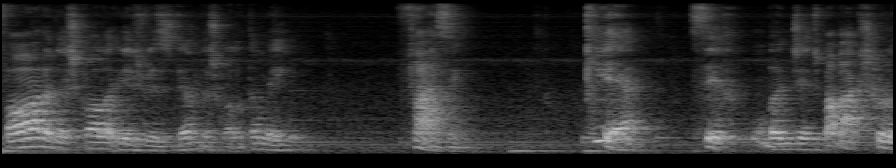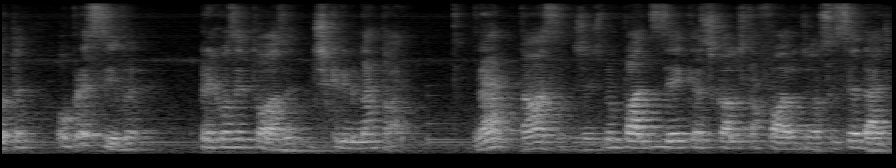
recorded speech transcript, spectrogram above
fora da escola, e às vezes dentro da escola também, fazem. Que é ser um bando de gente babaca, escrota, opressiva, preconceituosa, discriminatória. Né? Então assim, a gente não pode dizer que a escola está fora de uma sociedade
